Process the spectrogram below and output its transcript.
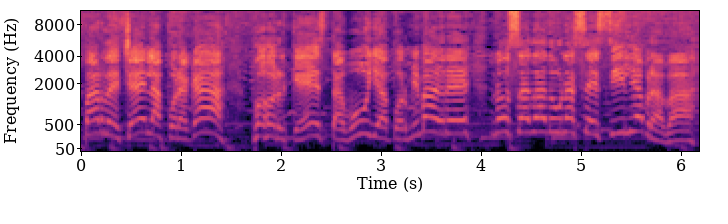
Par de chelas por acá, porque esta bulla por mi madre nos ha dado una Cecilia brava.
